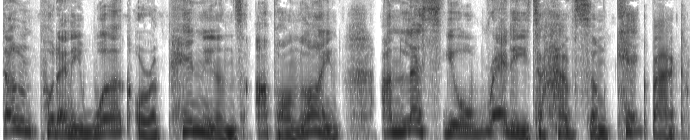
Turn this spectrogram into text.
don't put any work or opinions up online unless you're ready to have some kickback.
